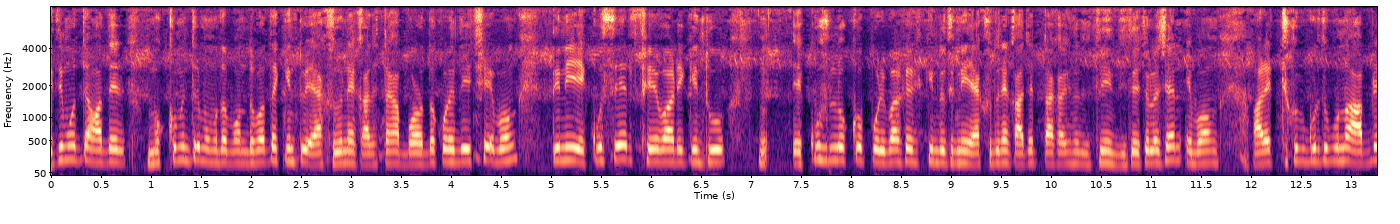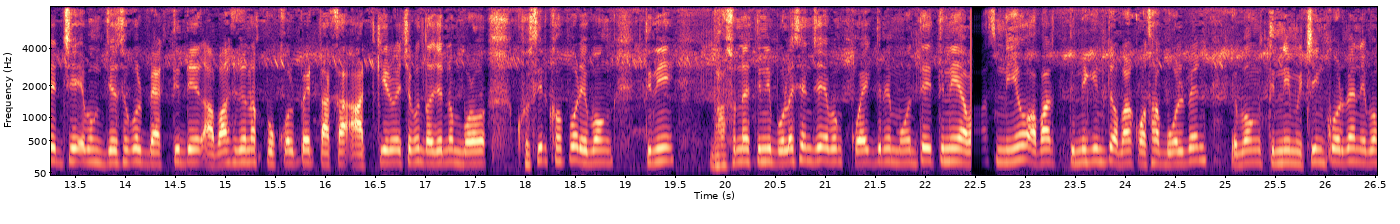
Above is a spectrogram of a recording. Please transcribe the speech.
ইতিমধ্যে আমাদের মুখ্যমন্ত্রী মমতা বন্দ্যোপাধ্যায় কিন্তু একশো দিনের কাজের টাকা বরাদ্দ করে দিয়েছে এবং তিনি একুশের ফেব্রুয়ারি কিন্তু একুশ লক্ষ পরিবারকে কিন্তু তিনি একশো দিনের কাজের টাকা কিন্তু তিনি দিতে চলেছেন এবং আরেকটি খুব গুরুত্বপূর্ণ আপডেট যে এবং যে সকল ব্যক্তিদের আবাস যোজনা প্রকল্পের টাকা আটকে রয়েছে এবং তার জন্য বড় খুশির খবর এবং তিনি ভাষণে তিনি বলেছেন যে, এবং কয়েকদিনের মধ্যেই তিনি আবাস নিয়েও আবার তিনি কিন্তু আবার কথা বলবেন এবং তিনি মিটিং করবেন এবং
